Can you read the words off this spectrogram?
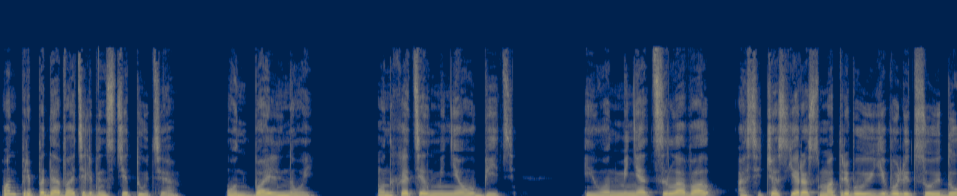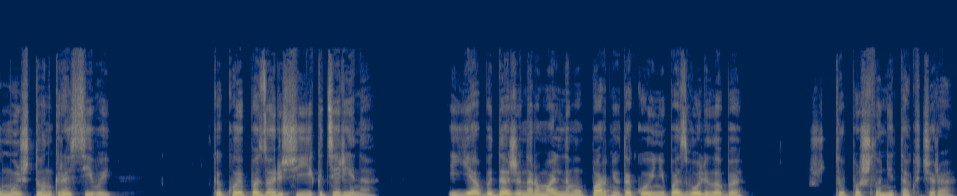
Он преподаватель в институте. Он больной. Он хотел меня убить. И он меня целовал, а сейчас я рассматриваю его лицо и думаю, что он красивый. Какое позорище, Екатерина. Я бы даже нормальному парню такое не позволила бы. Что пошло не так вчера?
